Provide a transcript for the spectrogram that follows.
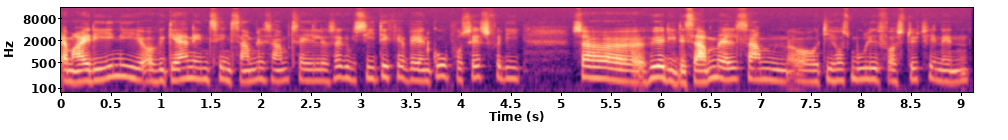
er meget enige og vil gerne ind til en samlet samtale, og så kan vi sige, at det kan være en god proces, fordi så hører de det samme alle sammen, og de har også mulighed for at støtte hinanden.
